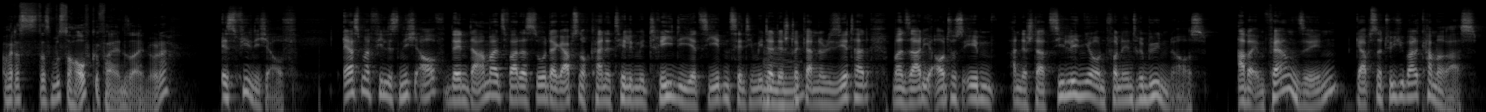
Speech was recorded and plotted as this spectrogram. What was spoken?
Aber das, das muss doch aufgefallen sein, oder? Es fiel nicht auf. Erstmal fiel es nicht auf, denn damals war das so, da gab es noch keine Telemetrie, die jetzt jeden Zentimeter mhm. der Strecke analysiert hat. Man sah die Autos eben an der Startziellinie und von den Tribünen aus. Aber im Fernsehen gab es natürlich überall Kameras.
